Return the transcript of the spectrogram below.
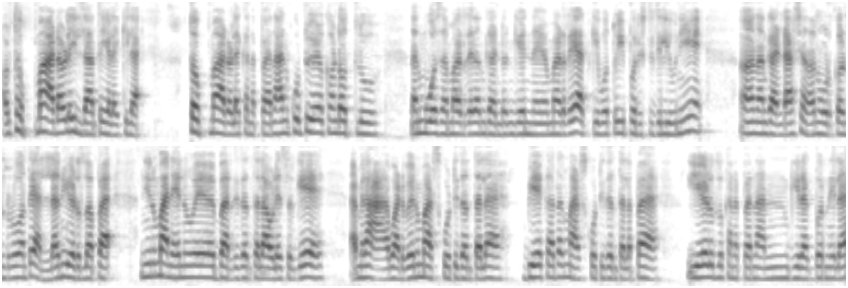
ಅವ್ಳು ತಪ್ಪು ಮಾಡೋಳು ಇಲ್ಲ ಅಂತ ಹೇಳಕ್ಕಿಲ್ಲ. ತಪ್ಪು ಮಾಡೋಳೆ ಕಣಪ್ಪ ನಾನು ಕೊಟ್ಟು ಹೇಳ್ಕೊಂಡು ಹೊತ್ಲು. ನಾನು ಮೋಸ ಮಾಡಿದೆ ನನ್ನ ಗಂಡನಿಗೆ ಏನು ಮಾಡಿದೆ ಅದಕ್ಕೆ ಇವತ್ತು ಈ ಪರಿಸ್ಥಿತಿಲಿ ಇವನಿ. ನನ್ನ ಗಂಡ ಚೆನ್ನಾಗಿ ನೋಡ್ಕೊಂಡ್ರು ಅಂತ ಎಲ್ಲನೂ ಹೇಳಿದ್ಲಪ್ಪ. ನೀನು ಮನೇನು ಬರ್ದಿದಂತಲ್ಲ ಅವಳ ಹೆಸರಿಗೆ? ಆಮೇಲೆ ಆ ಒಡವೆನೂ ಮಾಡಿಸ್ಕೊಟ್ಟಿದಂತಲ್ಲ ಬೇಕಾದಂಗೆ ಮಾಡಿಸ್ಕೊಟ್ಟಿದಂತಲ್ಲಪ್ಪ ಹೇಳಿದ್ಲು ಕಣಪ್ಪ ನನ್ಗೆ ಇರಕ್ಕೆ ಬರ್ನಿಲ್ಲ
